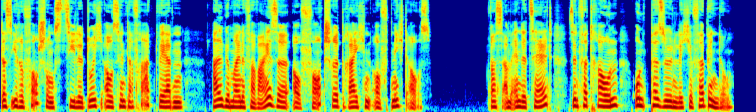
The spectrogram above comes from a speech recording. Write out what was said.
dass ihre Forschungsziele durchaus hinterfragt werden. Allgemeine Verweise auf Fortschritt reichen oft nicht aus. Was am Ende zählt, sind Vertrauen und persönliche Verbindung.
